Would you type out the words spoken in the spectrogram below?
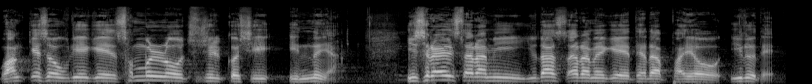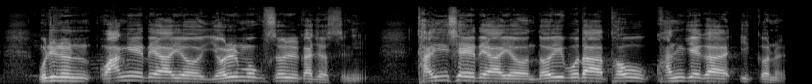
왕께서 우리에게 선물로 주실 것이 있느냐? 이스라엘 사람이 유다 사람에게 대답하여 이르되 우리는 왕에 대하여 열 몫을 가졌으니 다윗에 대하여 너희보다 더욱 관계가 있거늘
